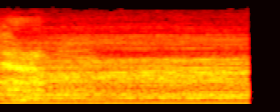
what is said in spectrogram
Terrible.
